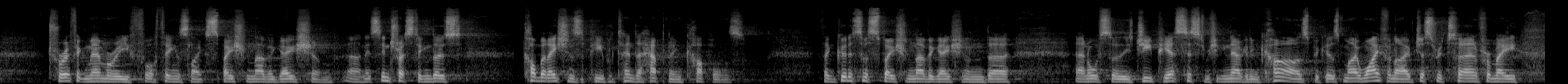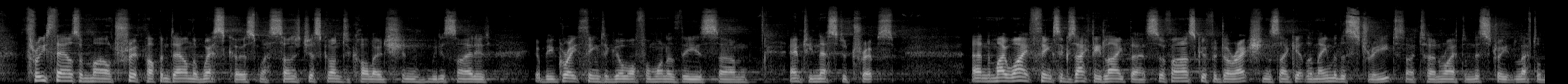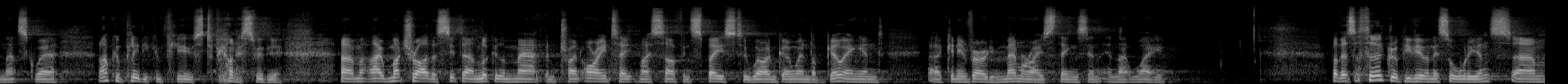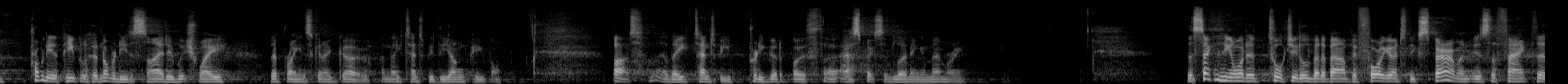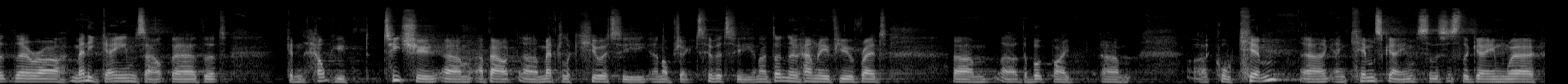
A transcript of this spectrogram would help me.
terrific memory for things like spatial navigation. And it's interesting, those combinations of people tend to happen in couples. Thank goodness for spatial navigation and, uh, and also these GPS systems you can now get in cars because my wife and I have just returned from a 3,000 mile trip up and down the West Coast. My son's just gone to college, and we decided It'd be a great thing to go off on one of these um, empty nested trips. And my wife thinks exactly like that. So if I ask her for directions, I get the name of the street. I turn right on this street, and left on that square. And I'm completely confused, to be honest with you. Um, I'd much rather sit down, look at the map, and try and orientate myself in space to where I'm going to end up going and uh, can invariably memorize things in, in, that way. But there's a third group of you in this audience, um, probably the people who have not really decided which way their brain's going to go, and they tend to be the young people. But they tend to be pretty good at both uh, aspects of learning and memory. The second thing I want to talk to you a little bit about before I go into the experiment is the fact that there are many games out there that can help you teach you um, about uh, mental acuity and objectivity. And I don't know how many of you have read um, uh, the book by um, uh, called Kim uh, and Kim's Game. So this is the game where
